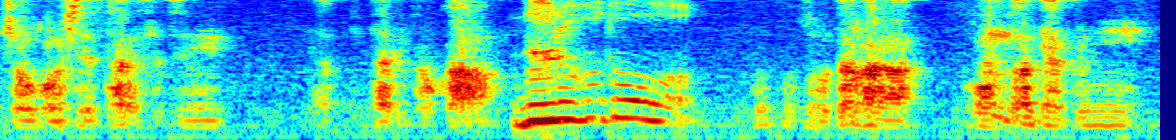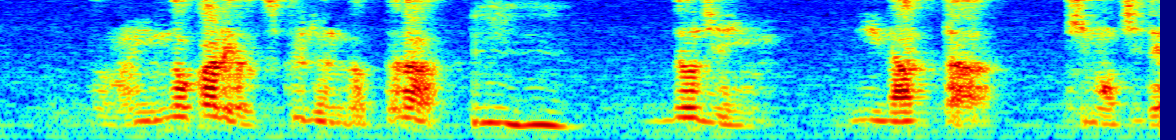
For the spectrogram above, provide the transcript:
調合して大切にやってたりとか。うんなるほど。そうそうそう。だから、今度は逆に、そのインドカレーを作るんだったら、うんうん。インド人になった気持ちで、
